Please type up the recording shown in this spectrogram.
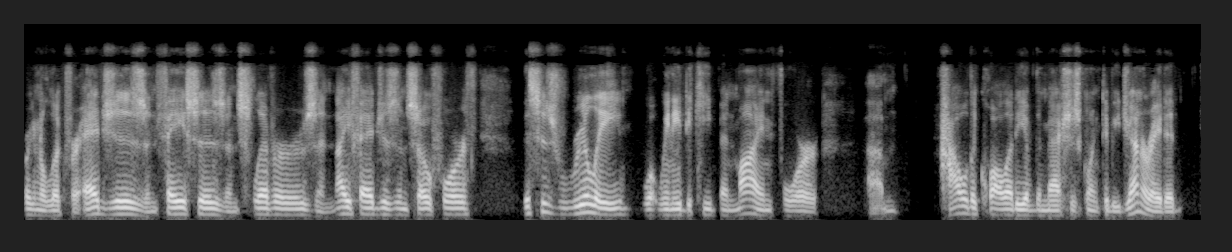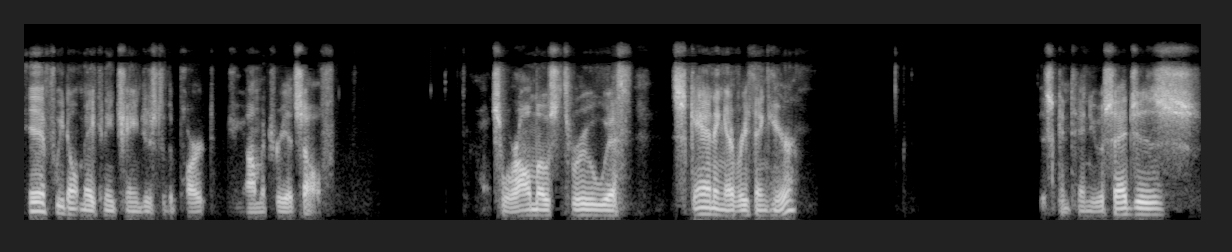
We're going to look for edges and faces and slivers and knife edges and so forth. This is really what we need to keep in mind for um, how the quality of the mesh is going to be generated if we don't make any changes to the part geometry itself. So we're almost through with scanning everything here. Discontinuous edges,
